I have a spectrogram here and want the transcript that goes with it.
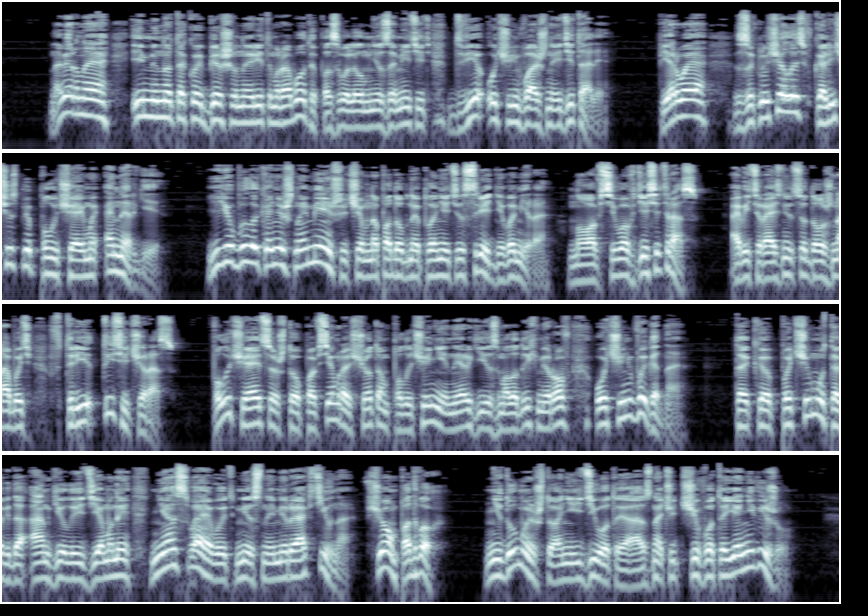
Наверное, именно такой бешеный ритм работы позволил мне заметить две очень важные детали. Первая заключалась в количестве получаемой энергии. Ее было, конечно, меньше, чем на подобной планете среднего мира, но всего в 10 раз. А ведь разница должна быть в 3000 раз. Получается, что по всем расчетам получение энергии из молодых миров очень выгодно. Так почему тогда ангелы и демоны не осваивают местные миры активно? В чем подвох? Не думаю, что они идиоты, а значит, чего-то я не вижу.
